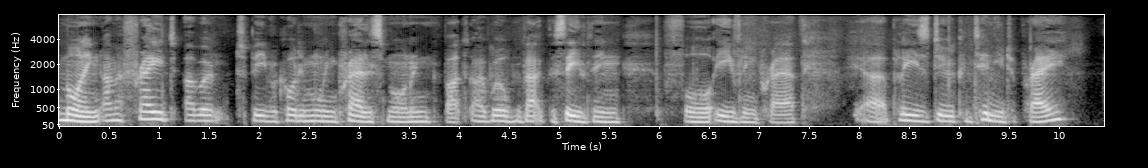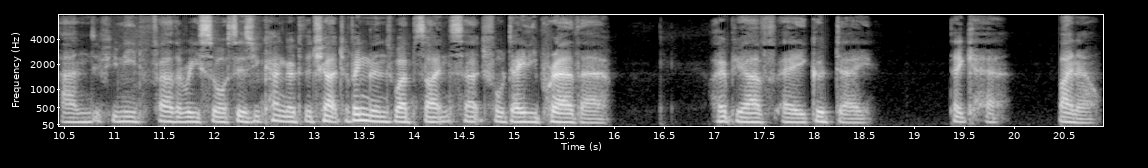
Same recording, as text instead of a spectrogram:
Good morning. I'm afraid I won't be recording morning prayer this morning, but I will be back this evening for evening prayer. Uh, please do continue to pray, and if you need further resources, you can go to the Church of England's website and search for daily prayer there. I hope you have a good day. Take care. Bye now.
